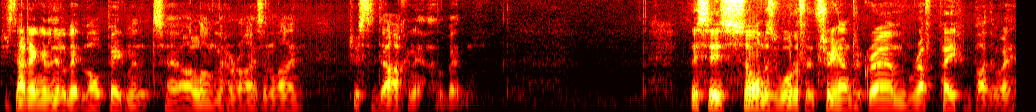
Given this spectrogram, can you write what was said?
Just adding a little bit more pigment uh, along the horizon line, just to darken it a little bit. This is Saunders Waterford 300 gram rough paper by the way.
